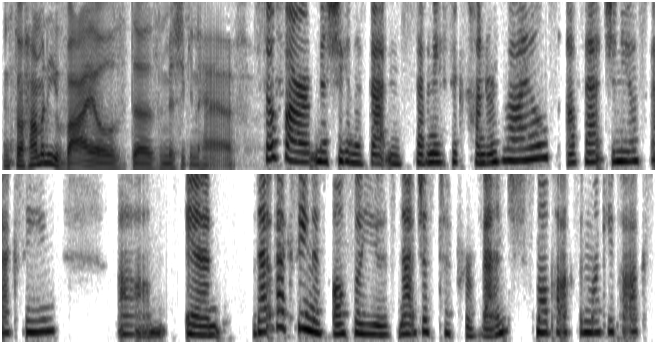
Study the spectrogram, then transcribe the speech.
And so, how many vials does Michigan have? So far, Michigan has gotten 7,600 vials of that Jynneos vaccine. Um, and that vaccine is also used not just to prevent smallpox and monkeypox,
